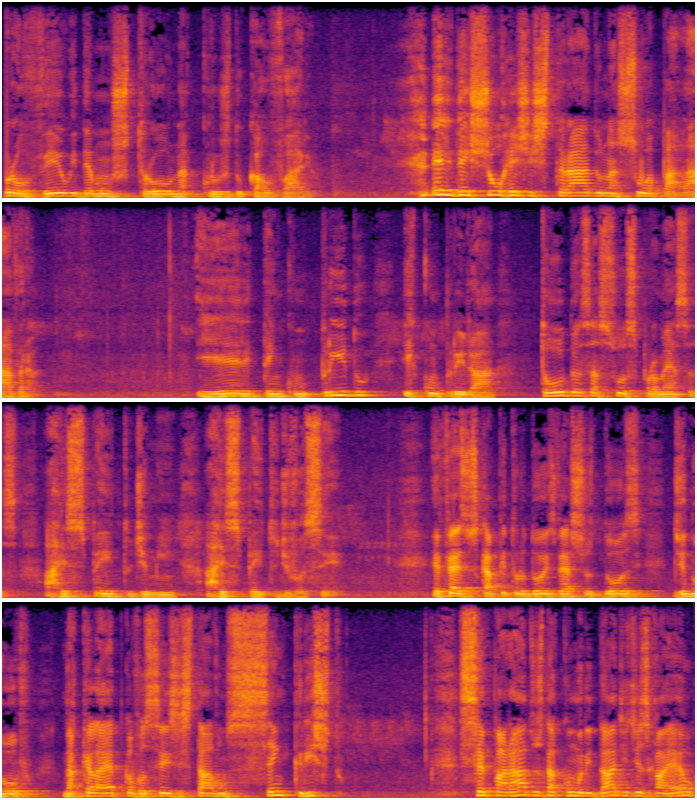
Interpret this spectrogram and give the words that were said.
proveu e demonstrou na cruz do Calvário. Ele deixou registrado na Sua palavra. E Ele tem cumprido e cumprirá todas as Suas promessas a respeito de mim, a respeito de você. Efésios capítulo 2, versos 12, de novo. Naquela época vocês estavam sem Cristo separados da comunidade de Israel,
